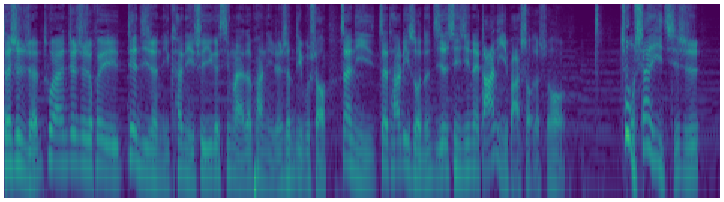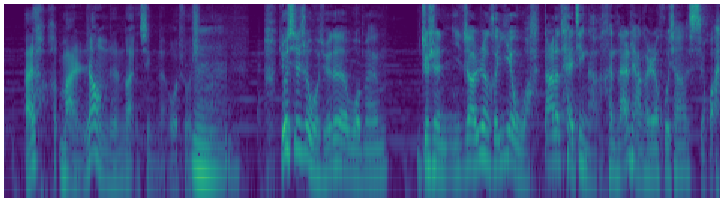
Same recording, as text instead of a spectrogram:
但是人突然就是会惦记着你，看你是一个新来的，怕你人生地不熟，在你在他力所能及的信息内搭你一把手的时候，这种善意其实还蛮让人暖心的。我说实话，嗯，尤其是我觉得我们就是你知道，任何业务啊搭得太近啊，很难两个人互相喜欢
